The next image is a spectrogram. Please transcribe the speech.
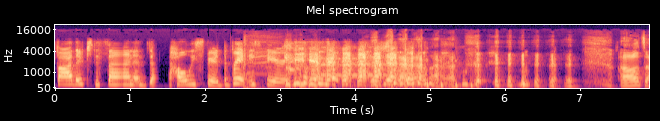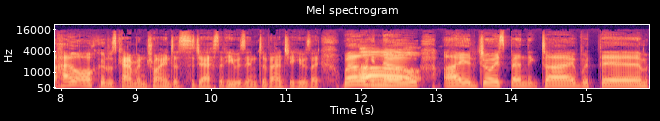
Father to the Son and the Holy Spirit, the Britney Spirit. also, how awkward was Cameron trying to suggest that he was into Vanjie? He was like, "Well, you know, Oh. I enjoy spending time with him,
